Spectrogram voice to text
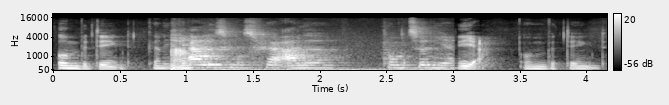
Unbedingt, genau. Nicht alles muss für alle funktionieren. Ja, unbedingt.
